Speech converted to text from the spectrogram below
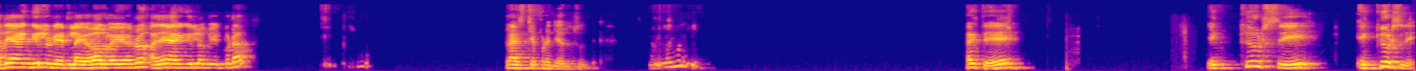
అదే యాంగిల్లో నేను ఎట్లా ఎవాల్వ్ అయ్యానో అదే యాంగిల్లో మీకు కూడా క్లాస్ చెప్పడం జరుగుతుంది. అయితే ఎక్యూట్స్ని ఎక్యూట్స్ని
